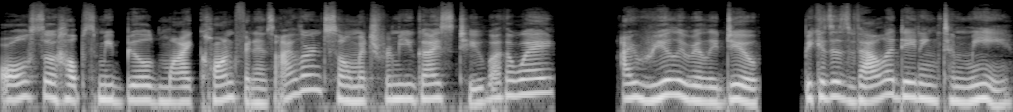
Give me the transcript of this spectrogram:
also helps me build my confidence. I learned so much from you guys too, by the way. I really, really do, because it's validating to me.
